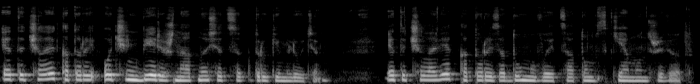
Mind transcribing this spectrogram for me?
это человек, который очень бережно относится к другим людям. Это человек, который задумывается о том, с кем он живет,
